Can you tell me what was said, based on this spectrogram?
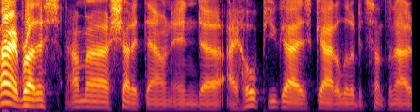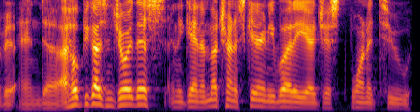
All right, brothers, I'm gonna shut it down, and uh, I hope you guys got a little bit something out of it, and uh, I hope you guys enjoyed this. And again, I'm not trying to scare anybody. I just wanted to.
